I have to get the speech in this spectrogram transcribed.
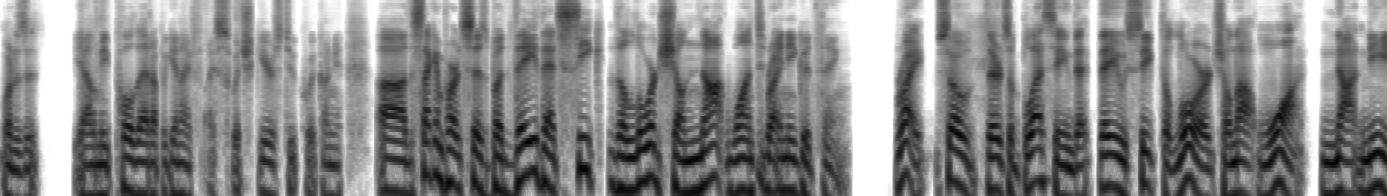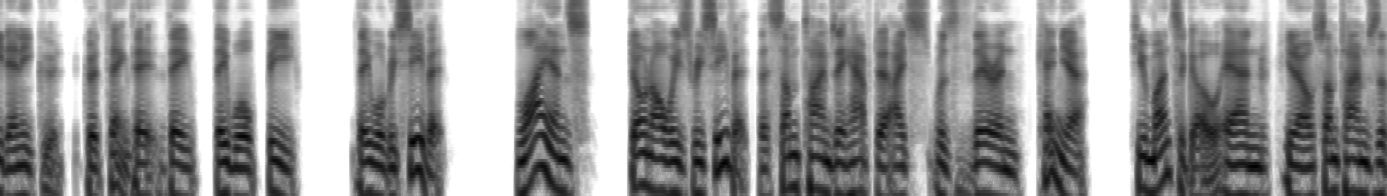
what is it? Yeah, let me pull that up again. I, I switched gears too quick on you. Uh, the second part says, But they that seek the Lord shall not want Right. any good thing. Right. So there's a blessing that they who seek the Lord shall not want, not need any good good thing. They they they will be they will receive it. Lions don't always receive it. That sometimes they have to I was there in Kenya few months ago and you know sometimes the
